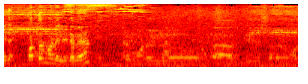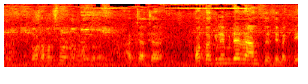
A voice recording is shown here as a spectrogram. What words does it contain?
এটা কত মডেল এটা ভাই এর মডেল হলো আহ, দুই হাজার সতেরো মডেল দশ বছর নাম্বার করা। আচ্ছা আচ্ছা। কত কিলোমিটার রান হয়েছে ব্যক্তি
